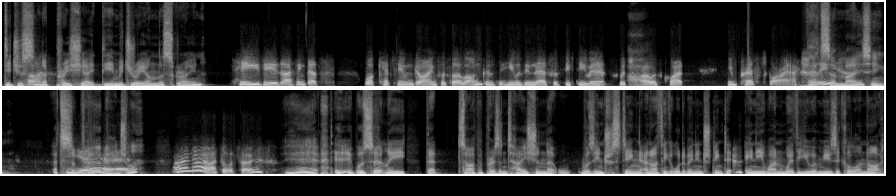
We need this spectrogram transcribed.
did your son oh. appreciate the imagery on the screen? He did. I think that's what kept him going for so long because he was in there for 50 minutes, which I was quite impressed by, actually. That's amazing. That's superb, yeah. Angela. I know. I thought so. Yeah, it, it was certainly that type of presentation that was interesting, and I think it would have been interesting to anyone, whether you were musical or not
